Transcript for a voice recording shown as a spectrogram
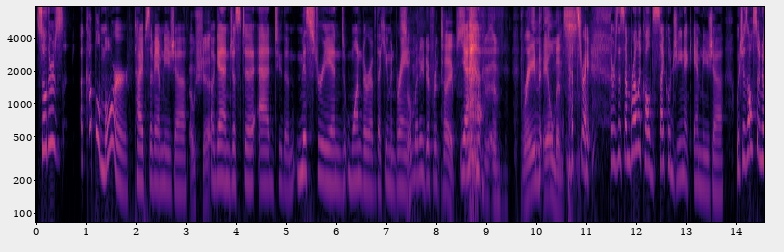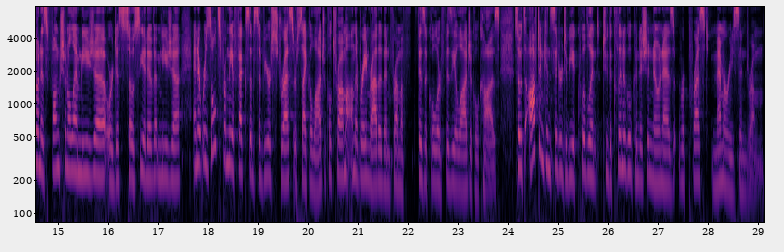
So there's a couple more types of amnesia. Oh shit. Again, just to add to the mystery and wonder of the human brain. So many different types Yeah. of, of brain ailments. That's right. There's this umbrella called psychogenic amnesia, which is also known as functional amnesia or dissociative amnesia, and it results from the effects of severe stress or psychological trauma on the brain rather than from a physical or physiological cause. So it's often considered to be equivalent to the clinical condition known as repressed memory syndrome.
